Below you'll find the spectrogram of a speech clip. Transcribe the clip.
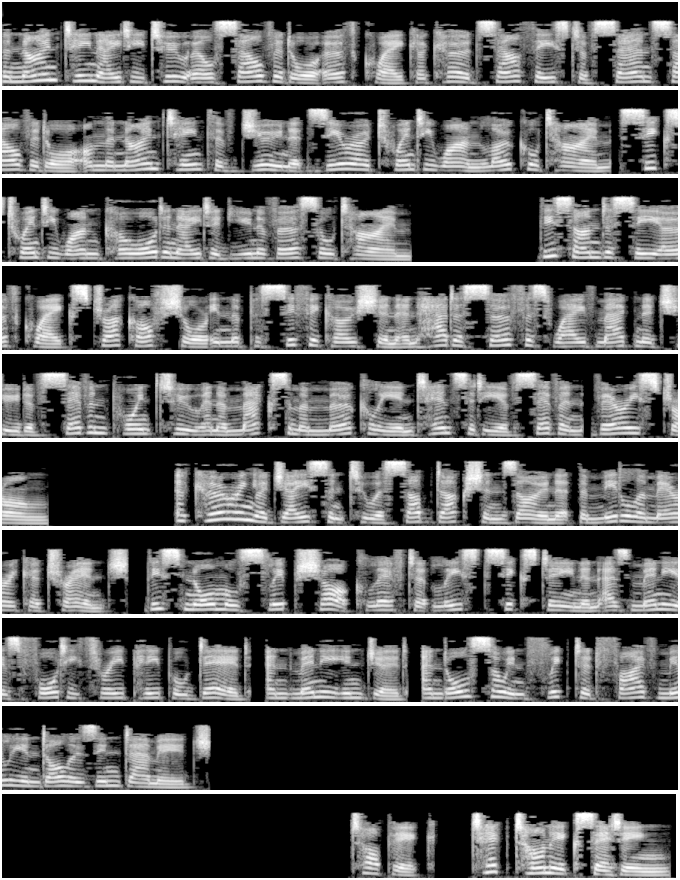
The 1982 El Salvador earthquake occurred southeast of San Salvador on 19 June at 021 local time 621 Coordinated Universal Time. This undersea earthquake struck offshore in the Pacific Ocean and had a surface wave magnitude of 7.2 and a maximum Mercalli intensity of 7 very strong. Occurring adjacent to a subduction zone at the Middle America Trench, this normal slip shock left at least 16 and as many as 43 people dead, and many injured, and also inflicted $5 million in damage. Tectonic setting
